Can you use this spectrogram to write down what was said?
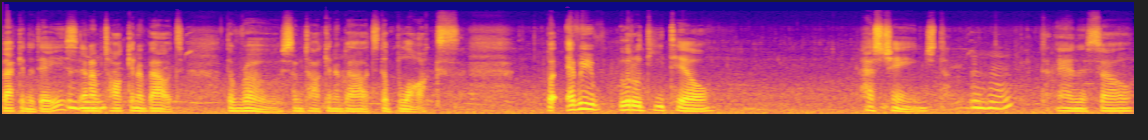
back in the days, and I'm talking about the rows. I'm talking about the blocks, but every little detail has changed. And so,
